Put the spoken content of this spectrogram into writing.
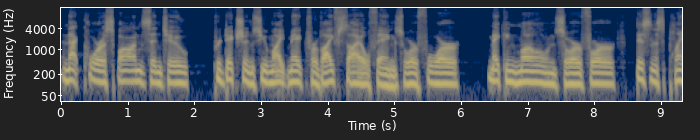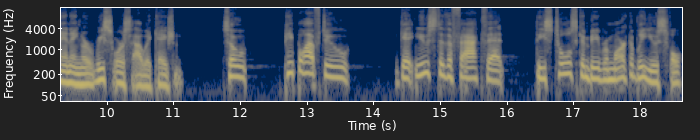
And that corresponds into predictions you might make for lifestyle things or for making loans or for business planning or resource allocation. So people have to get used to the fact that these tools can be remarkably useful.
